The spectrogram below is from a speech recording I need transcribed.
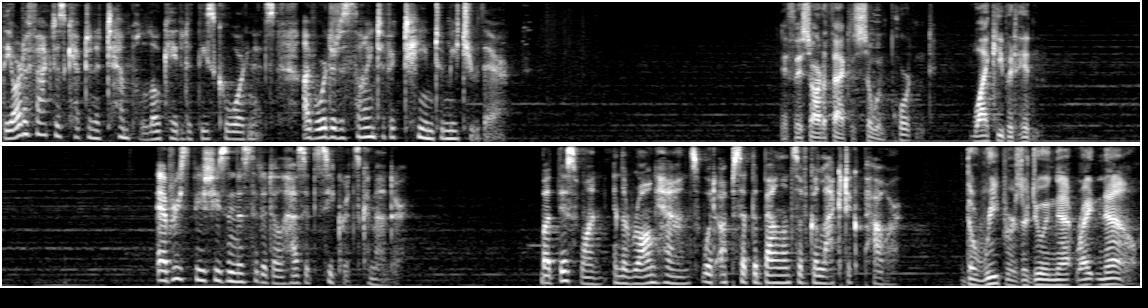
The artifact is kept in a temple located at these coordinates. I've ordered a scientific team to meet you there. If this artifact is so important, why keep it hidden? Every species in the Citadel has its secrets, Commander. But this one, in the wrong hands, would upset the balance of galactic power. The Reapers are doing that right now.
